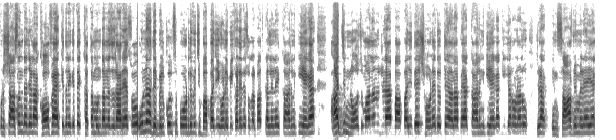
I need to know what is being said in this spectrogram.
ਪ੍ਰਸ਼ਾਸਨ ਦਾ ਜਿਹੜਾ ਖੌਫ ਹੈ, ਕਿਤੇ ਨਾ ਕਿਤੇ ਖਤਮ ਹੁੰਦਾ ਨਜ਼ਰ ਆ ਰਿਹਾ ਸੋ ਉਹਨਾਂ ਦੇ ਬਿਲਕੁਲ ਸਪੋਰਟ ਦੇ ਵਿੱਚ ਬਾਬਾ ਜੀ ਹੋਣੇ ਵੀ ਖੜੇ ਨੇ। ਸੋ ਗੱਲਬਾਤ ਕਰ ਲੈਣੇ ਕਾਰਨ ਕੀ ਹੈਗਾ? ਅੱਜ ਨੌਜਵਾਨਾਂ ਨੂੰ ਜਿਹੜਾ ਬਾਬਾ ਜੀ ਦੇ ਛੋਣੇ ਦੇ ਉੱਤੇ ਆਣਾ ਪਿਆ। ਕਾਰਨ ਕੀ ਹੈਗਾ? ਕੀ ਕਰ ਉਹਨਾਂ ਨੂੰ ਜਿਹੜਾ ਇਨਸਾਫ ਨਹੀਂ ਮਿਲਿਆ ਜਾਂ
